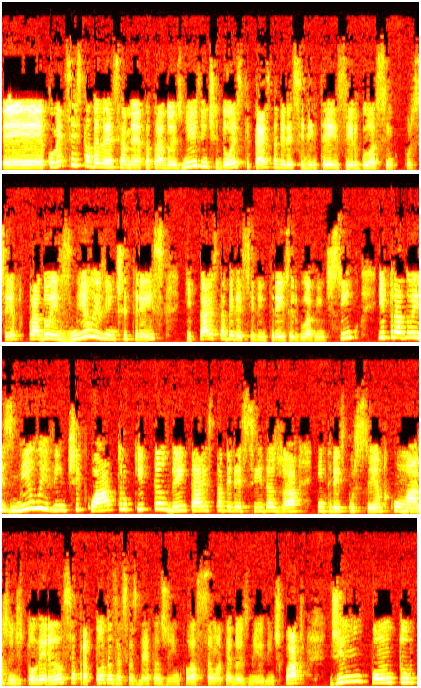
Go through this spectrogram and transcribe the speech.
É, como é que você estabelece a meta para 2022, que está estabelecida em 3,5%, para 2023 que está estabelecido em 3,25, e para 2024, que também está estabelecida já em 3%, com margem de tolerância para todas essas metas de inflação até 2024, de um ponto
